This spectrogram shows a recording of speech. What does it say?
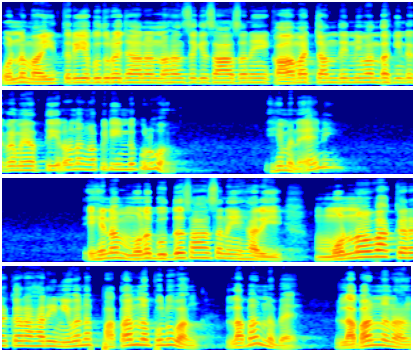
ඔන්න මෛත්‍රිය බුදුරජාණන් වහන්සේගේ ශාසනයේ කාමච්ඡන්දෙන් නිවන් දකින්න ක්‍රමයක් තියෙනවා නම් අපිට ඉන්න පුළුවන්. එහෙම නැහනේ. එහෙනම් මොන බුද්ධ ශාසනයේ හරි මොනවා කර කර හරි නිවන පතන්න පුළුවන් ලබන්න බෑ. ලබන්න නම්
